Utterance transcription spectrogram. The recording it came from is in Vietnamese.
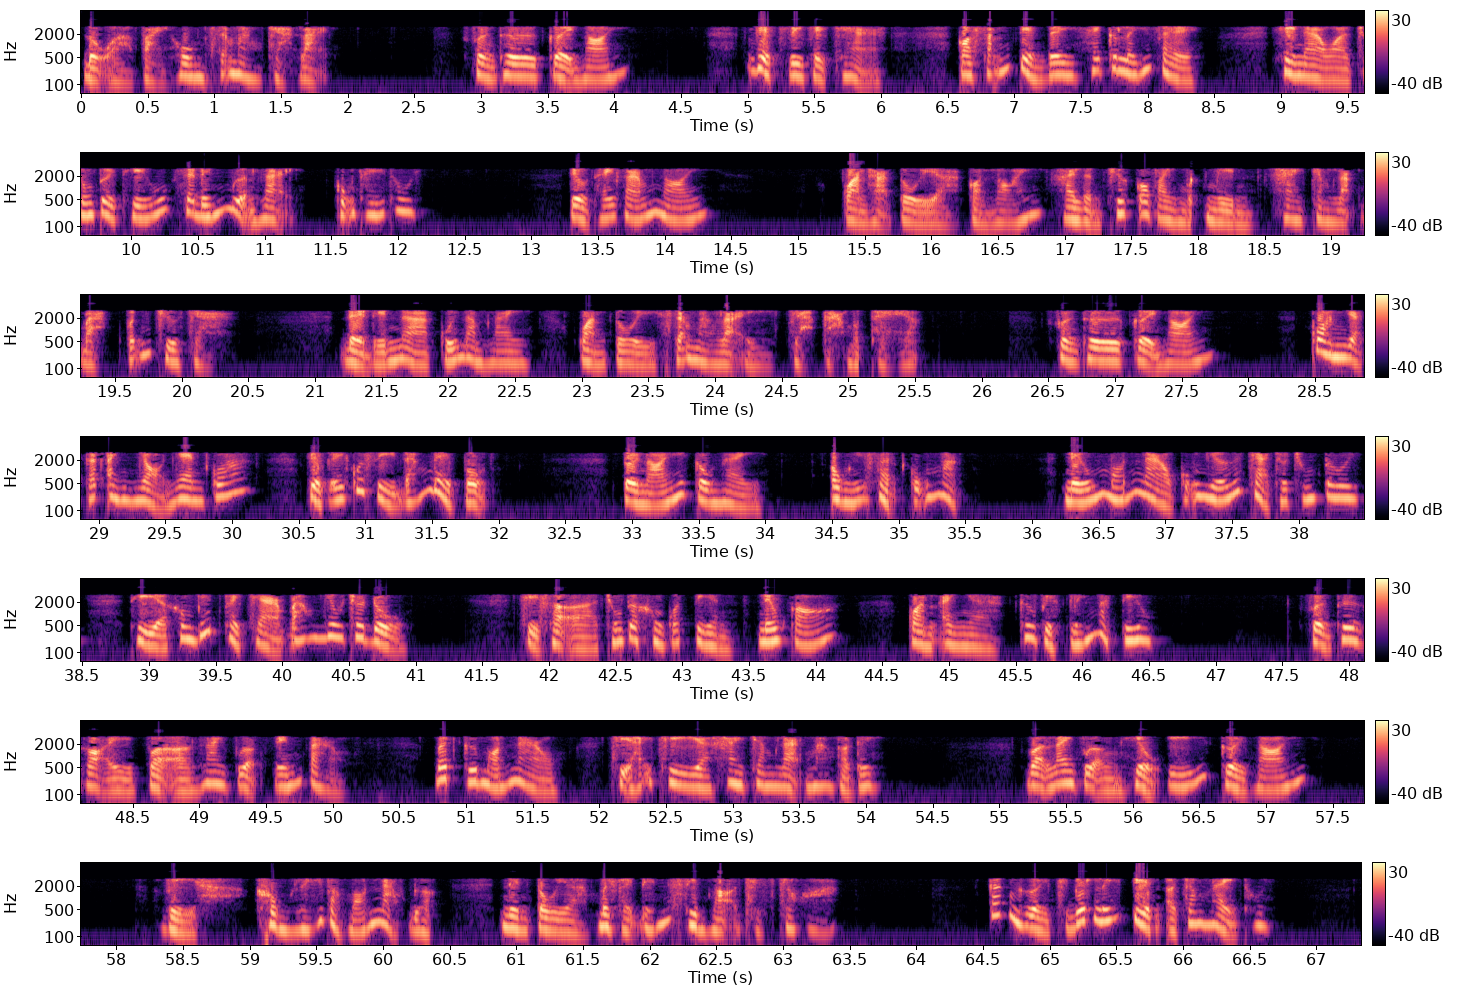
độ à, vài hôm sẽ mang trả lại. Phượng Thư cười nói, việc gì phải trả, có sẵn tiền đây hay cứ lấy về, khi nào à, chúng tôi thiếu sẽ đến mượn lại, cũng thế thôi. Tiểu Thái Giám nói, quan hạ tôi à, còn nói hai lần trước có vay một nghìn hai trăm lạng bạc vẫn chưa trả. Để đến à, cuối năm nay, quan tôi sẽ mang lại trả cả một thẻ. Phương Thư cười nói, quan nhà các anh nhỏ nhen quá, việc ấy có gì đáng để bụng. Tôi nói câu này, ông ấy giận cũng mặc. Nếu món nào cũng nhớ trả cho chúng tôi, thì à, không biết phải trả bao nhiêu cho đủ. Chỉ sợ à, chúng tôi không có tiền, nếu có, còn anh à cứ việc lính mà tiêu. Phượng Thư gọi vợ Lai Vượng đến bảo, bất cứ món nào, chị hãy chi à, 200 lạng mang vào đây. Vợ Lai Vượng hiểu ý, cười nói, vì không lấy vào món nào được, nên tôi mới phải đến xin nọ chỉ cho họ. Các người chỉ biết lấy tiền ở trong này thôi,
